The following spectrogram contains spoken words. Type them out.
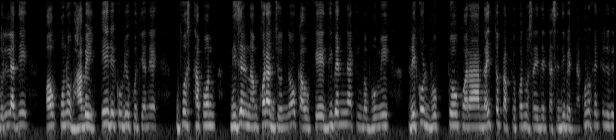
দলিলাদি কোনোভাবেই এই রেকর্ডীয় খতিয়ানে উপস্থাপন নিজের নাম করার জন্য কাউকে দিবেন না কিংবা ভূমি রেকর্ডভুক্ত করার দায়িত্বপ্রাপ্ত কর্মচারীদের কাছে দিবেন না। কোনো ক্ষেত্রে যদি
